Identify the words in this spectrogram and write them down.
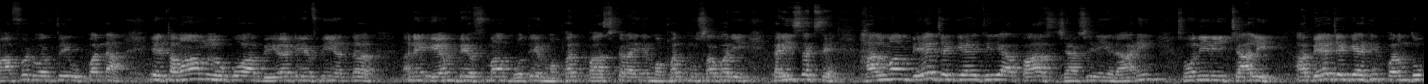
પાસઠ વર્ષથી ઉપરના, એ તમામ લોકો આ બીઆરટીએફની અંદર અને એએમટીએફમાં પોતે મફત પાસ કરાવીને મફત મુસાફરી કરી શકશે. હાલમાં બે જગ્યાએથી આ પાસ ઝાંસીની રાણી, સોનીની ચાલી, આ બે જગ્યાએથી પરંતુ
